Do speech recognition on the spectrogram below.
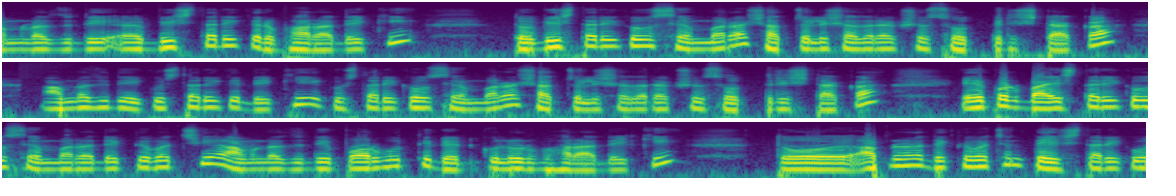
আমরা যদি বিশ তারিখের ভাড়া দেখি, তো বিশ তারিখেও সেম ভাড়া সাতচল্লিশ হাজার একশো ছত্রিশ টাকা। আমরা যদি একুশ তারিখে দেখি, একুশ তারিখেও সেম ভাড়া সাতচল্লিশ হাজার একশো ছত্রিশ টাকা। এরপর বাইশ তারিখেও সেম ভাড়া দেখতে পাচ্ছি, আমরা যদি পরবর্তী ডেটগুলোর ভাড়া দেখি তো আপনারা দেখতে পাচ্ছেন তেইশ তারিখেও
